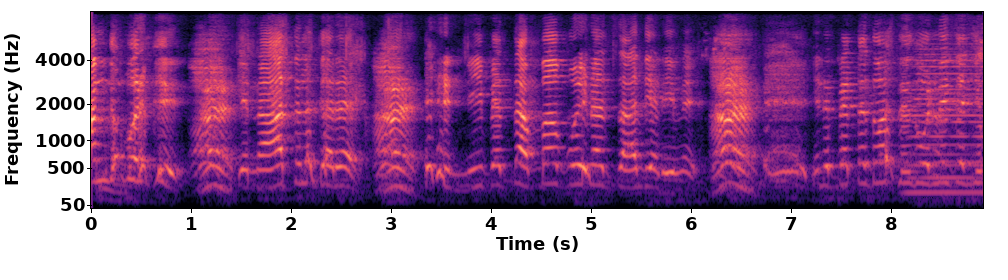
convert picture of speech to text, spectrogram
அங்க பொறுக்கு. என் ஆத்துல கரை. நீ பெத்த அம்மா போய் நான் சாந்தி அடைவேன். என்ன பெத்த தோசத்துக்கு ஒண்ணு செஞ்சு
